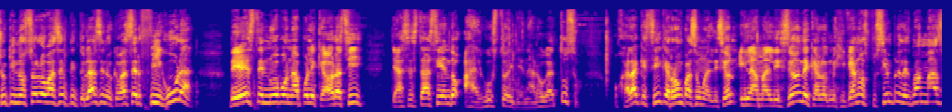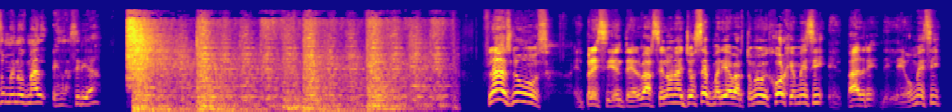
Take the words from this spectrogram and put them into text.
Chucky no solo va a ser titular, sino que va a ser figura de este nuevo Napoli que ahora sí ya se está haciendo al gusto de Gennaro Gattuso? Ojalá que sí, que rompa su maldición y la maldición de que a los mexicanos pues siempre les va más o menos mal en la Serie A. Flash News. El presidente del Barcelona, Josep María Bartomeu y Jorge Messi, el padre de Leo Messi,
